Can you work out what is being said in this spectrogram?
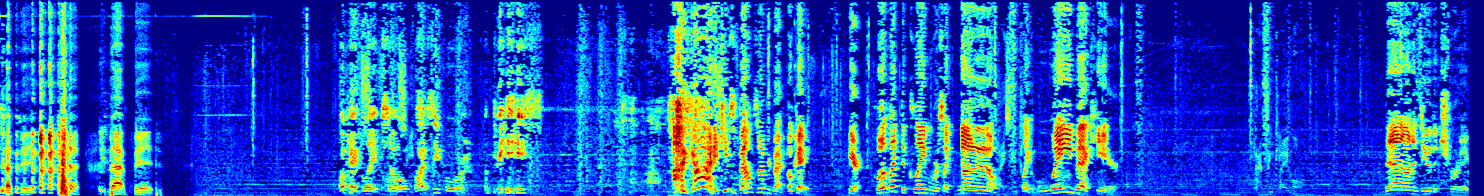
That fit. that fit. Okay, Blake, so 5C4, a piece. Ah, God, it keeps bouncing off your back. Okay, here, put like the claymores, like, no, no, no, no, like way back here. That ought to do the trick.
